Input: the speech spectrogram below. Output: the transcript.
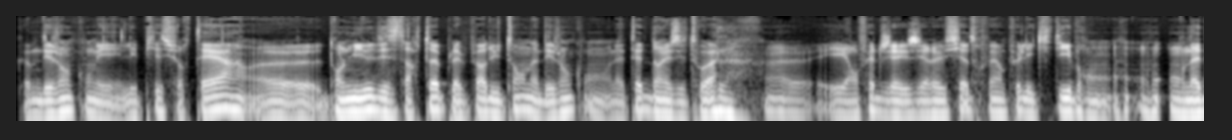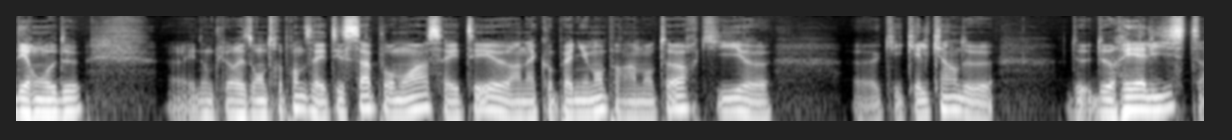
comme des gens qui ont les, pieds sur terre. dans le milieu des startups, la plupart du temps, on a des gens qui ont la tête dans les étoiles. et en fait, j'ai réussi à trouver un peu l'équilibre en, en, adhérant aux deux. et donc le réseau Entreprendre, ça a été ça pour moi. Ça a été un accompagnement par un mentor qui euh, qui est quelqu'un de, de, réaliste,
